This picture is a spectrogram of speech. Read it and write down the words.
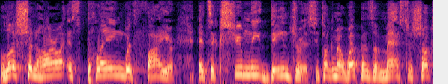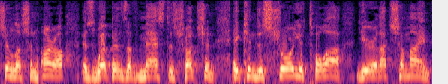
Lashon Hara is playing with fire. It's extremely dangerous. You're talking about weapons of mass destruction. Lashon Hara is weapons of mass destruction. It can destroy your Torah, your Rat Shamayim,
